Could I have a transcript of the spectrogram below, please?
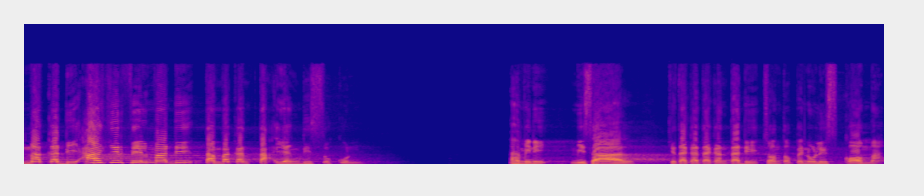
maka di akhir fiil madi tambahkan tak yang disukun. Paham ini? Misal, kita katakan tadi contoh penulis koma.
